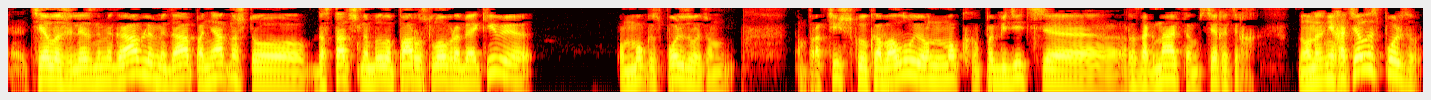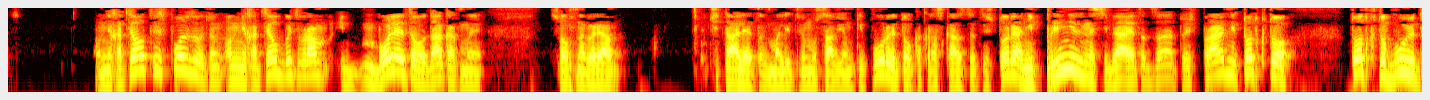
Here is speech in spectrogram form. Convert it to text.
э, тело железными граблями, да, понятно, что достаточно было пару слов Раби Акиве, он мог использовать он, там, практическую кабалу, и он мог победить, э, разогнать там, всех этих... Но он не хотел использовать. Он не хотел это использовать, он, он не хотел быть в рам... И более того, да, как мы, собственно говоря, читали это в молитве Муса в Йом и то, как рассказывает эта история, они приняли на себя этот, то есть праведник, тот, кто, тот, кто будет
